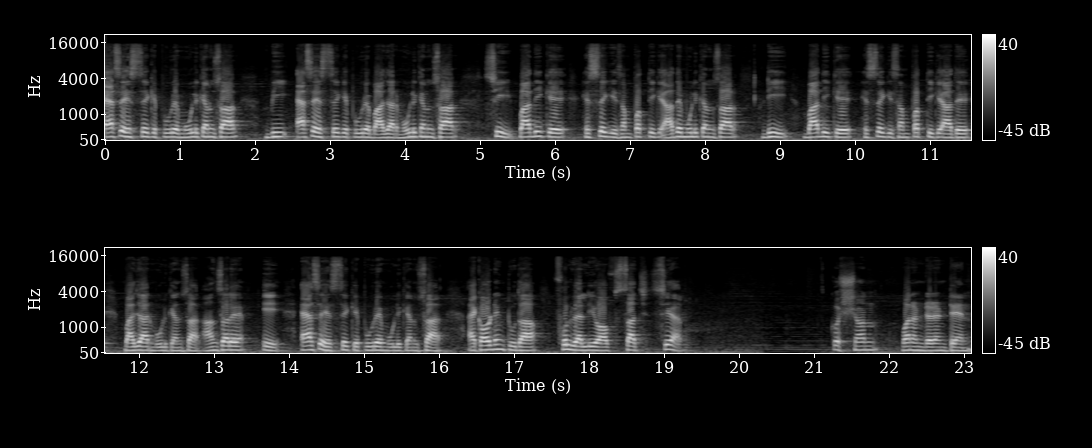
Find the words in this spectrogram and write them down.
ऐसे हिस्से के पूरे मूल्य के अनुसार, बी, ऐसे हिस्से के पूरे बाज़ार मूल्य के अनुसार, सी, वादी के हिस्से की संपत्ति के आधे मूल्य के अनुसार, डी, वादी के हिस्से की संपत्ति के आधे बाज़ार मूल्य के अनुसार। आंसर है ए ऐसे हिस्से के पूरे मूल्य के अनुसार according to the full value of such share question 110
